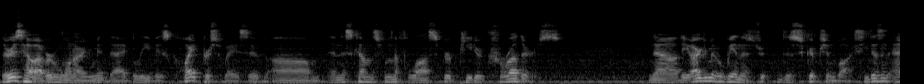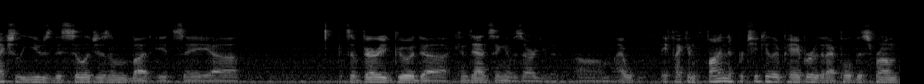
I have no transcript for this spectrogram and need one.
There is, however, one argument that I believe is quite persuasive, um, and this comes from the philosopher Peter Carruthers. Now, the argument will be in the description box. He doesn't actually use this syllogism, but it's a uh, it's a very good uh, condensing of his argument. Um, I, if I can find the particular paper that I pulled this from,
